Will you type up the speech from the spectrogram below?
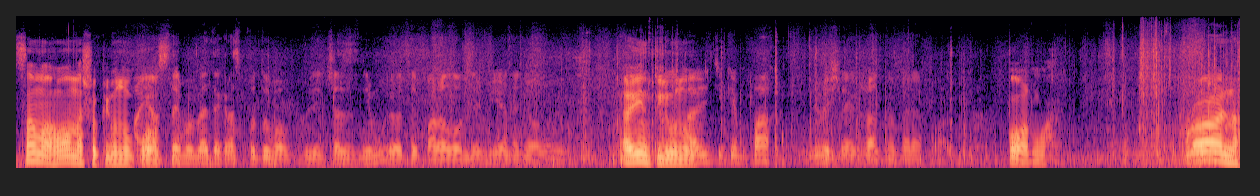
Саме головне, що клюнув А я в цей момент якраз подумав, блін, зараз зніму його цей поролон, не вмію на нього ловити. А він клюнув. А він тільки бах, дивишся, як жадно бере фазу. Падло. Правильно.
